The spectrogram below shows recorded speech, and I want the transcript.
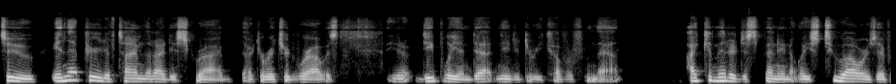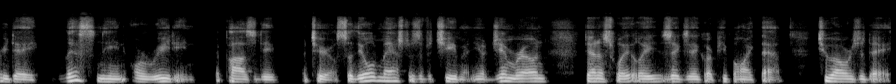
to in that period of time that I described, Dr. Richard, where I was, you know, deeply in debt, needed to recover from that. I committed to spending at least two hours every day listening or reading the positive material. So the old masters of achievement, you know, Jim Rohn, Dennis Waitley, Zig Ziglar, people like that, two hours a day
